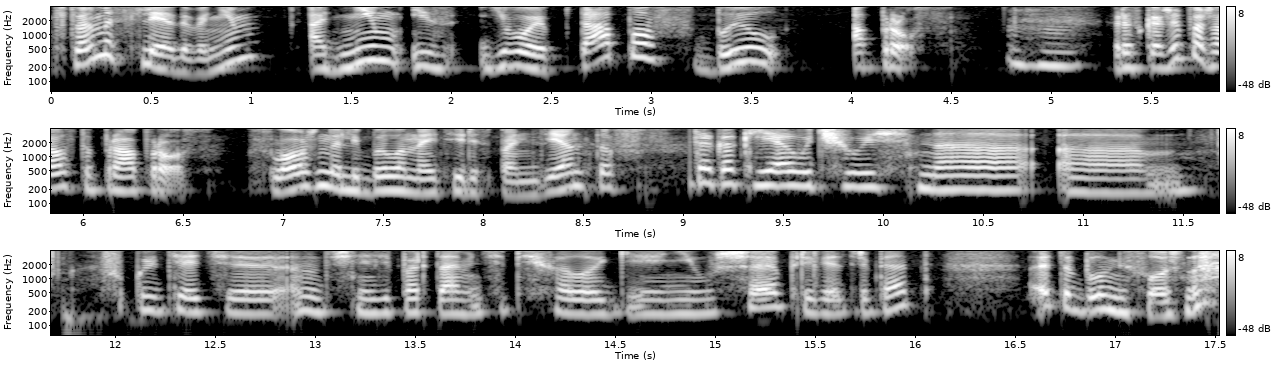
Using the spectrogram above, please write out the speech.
В твоем исследовании одним из его этапов был опрос — Угу. Расскажи, пожалуйста, про опрос. Сложно ли было найти респондентов? Так как я учусь на э, факультете, ну, точнее, департаменте психологии НИУШЕ, привет, ребят, это было несложно.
